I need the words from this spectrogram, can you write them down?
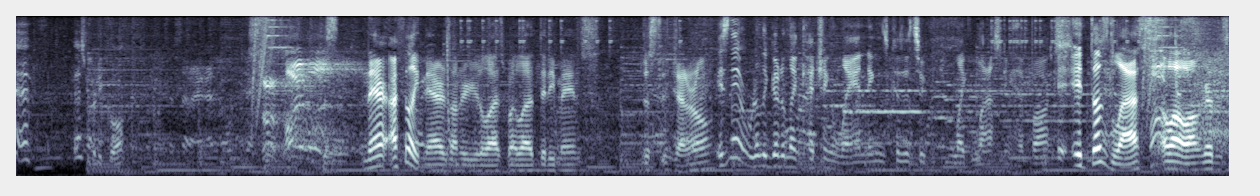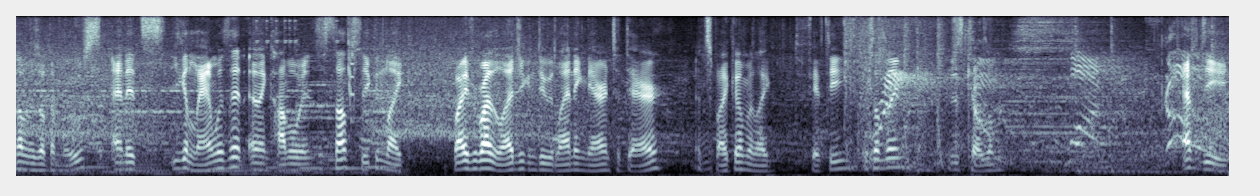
Yeah, that's pretty cool. Nair, I feel like Nair is underutilized by a lot of Diddy mains, just in general. Isn't it really good at like catching landings because it's a like lasting hitbox? It, it does last a lot longer than some of his other moves, and it's you can land with it and then combo into stuff. So you can like, but if you're by the ledge, you can do landing Nair into Dair and spike him at like 50 or something. It just kill him. FD,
